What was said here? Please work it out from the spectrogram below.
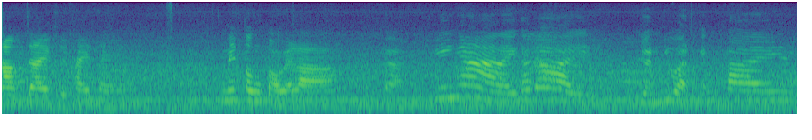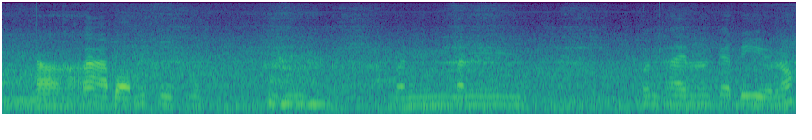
ตามใจคือไทยแท้ไม่ตรงต่อเวลาแบบง่ายๆอะไรก็ได้หยวนหยวนๆกันไปป้าบอกไม่ถูกลูกมันมันคนไทยมันก็ดีอยู่เนาะ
